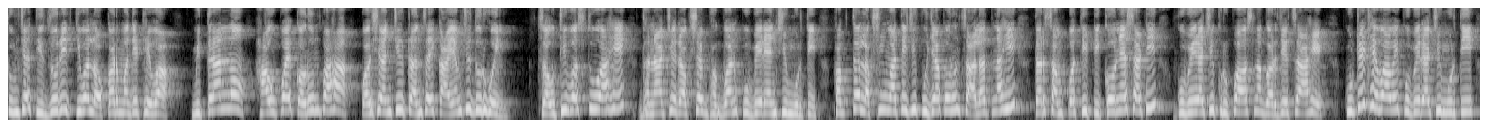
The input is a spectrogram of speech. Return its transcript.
तुमच्या तिजोरीत किंवा लॉकरमध्ये ठेवा. मित्रांनो हा उपाय करून पहा. पैशांची टंचाई कायमची दूर होईल. चौथी वस्तू आहे धनाचे रक्षक भगवान कुबेर यांची मूर्ती. फक्त लक्ष्मी मातेची पूजा करून चालत नाही तर संपत्ती टिकवण्यासाठी कुबेराची कृपा असणं गरजेचं आहे. कुठे ठेवावे कुबेराची मूर्ती?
